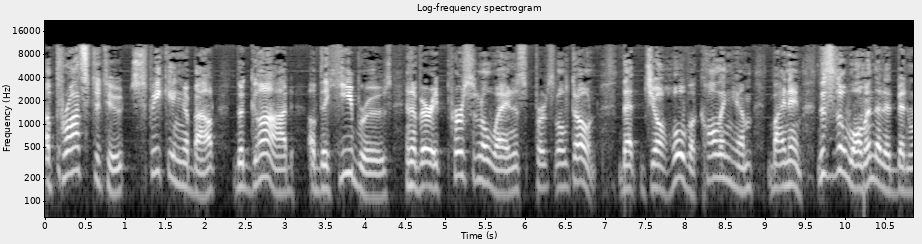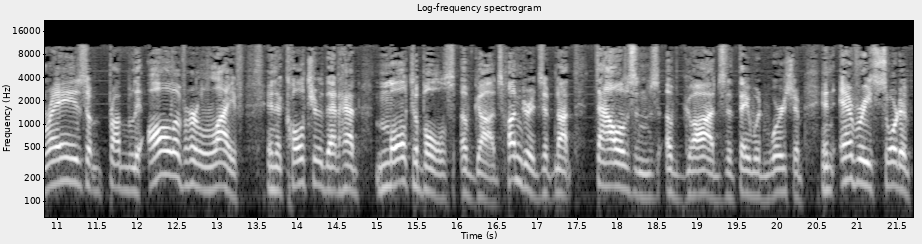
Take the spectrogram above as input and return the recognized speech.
a prostitute speaking about the God of the Hebrews in a very personal way, in a personal tone. That Jehovah, calling him by name. This is a woman that had been raised um, probably all of her life in a culture that had multiples of gods, hundreds, if not thousands of gods that they would worship in every sort of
